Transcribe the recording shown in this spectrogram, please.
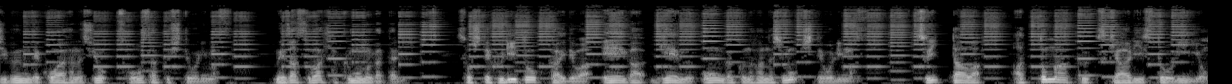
自分で怖い話を創作しております。目指すは百物語。そしてフリートーク界では映画、ゲーム、音楽の話もしております。ツイッターは、アットマーク、スキャーリーストーリー4。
